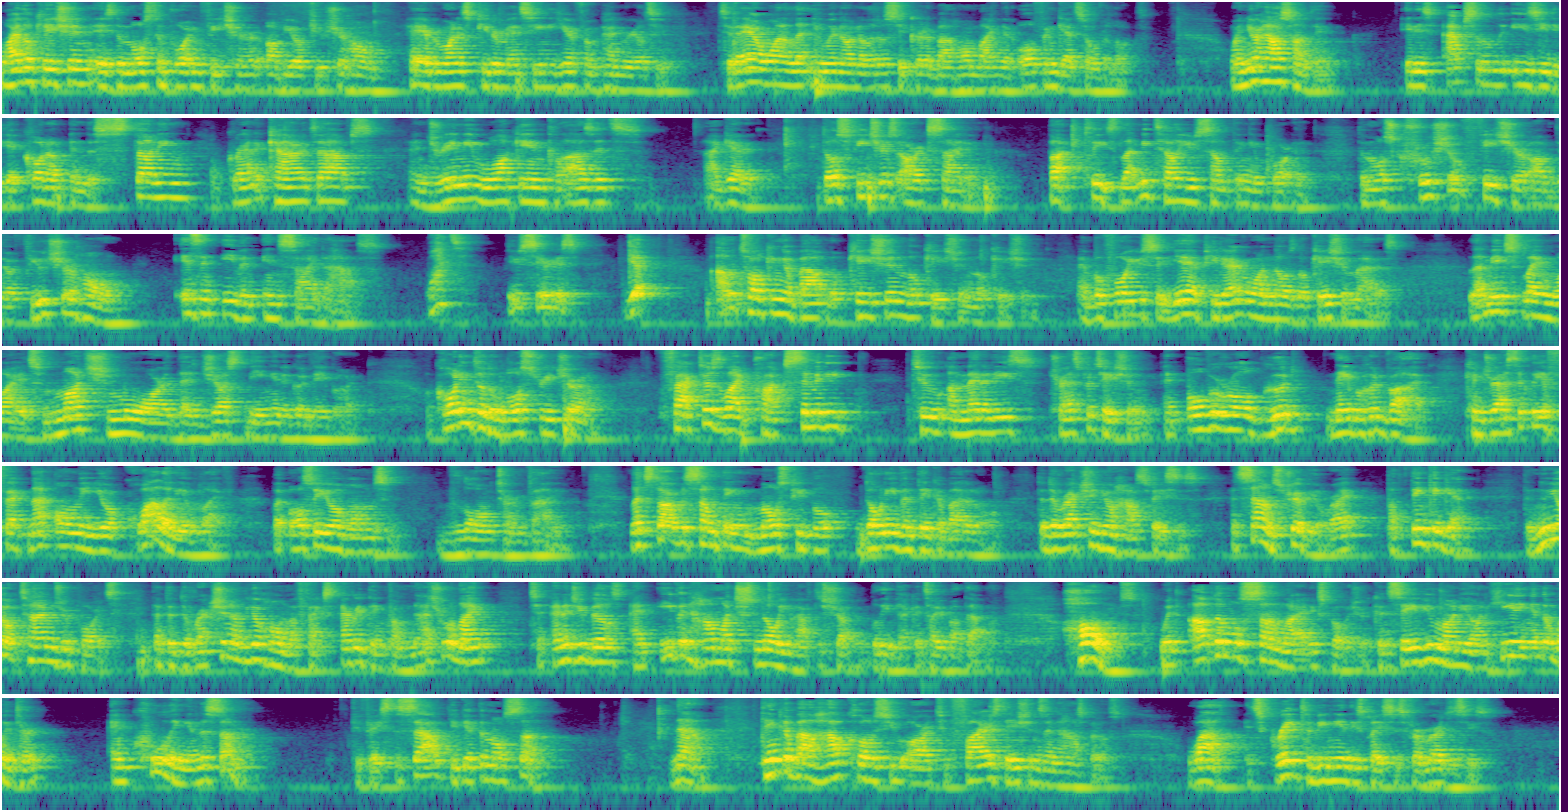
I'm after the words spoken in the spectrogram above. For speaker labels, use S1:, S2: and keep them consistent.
S1: Why location is the most important feature of your future home. Hey everyone, it's Peter Mancini here from Pen Realty. Today I want to let you in on a little secret about home buying that often gets overlooked. When you're house hunting, it is absolutely easy to get caught up in the stunning granite countertops and dreamy walk-in closets. I get it. Those features are exciting. But please, let me tell you something important the most crucial feature of the future home isn't even inside the house. What? Are you serious? Yep. I'm talking about location, location, location. And before you say, yeah, Peter, everyone knows location matters. Let me explain why it's much more than just being in a good neighborhood. According to the Wall Street Journal, factors like proximity to amenities, transportation, and overall good neighborhood vibe can drastically affect not only your quality of life, but also your home's long-term value. Let's start with something most people don't even think about at all. The direction your house faces. It sounds trivial, right? But think again. The New York Times reports that the direction of your home affects everything from natural light to energy bills and even how much snow you have to shovel. Believe me, I can tell you about that one. Homes with optimal sunlight exposure can save you money on heating in the winter and cooling in the summer. If you face the south, you get the most sun. Now, think about how close you are to fire stations and hospitals. Wow, it's great to be near these places for emergencies.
